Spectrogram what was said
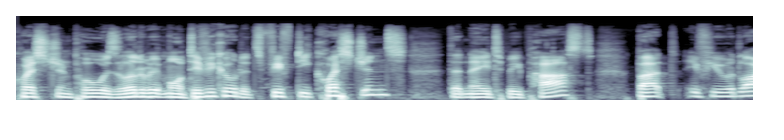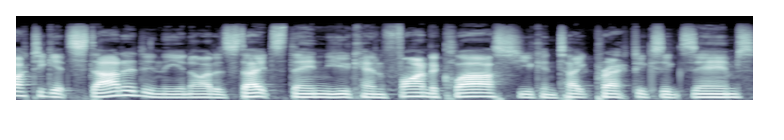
question pool is a little bit more difficult. It's 50 questions that need to be passed. But if you would like to get started in the United States, then you can find a class, you can take practice exams,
